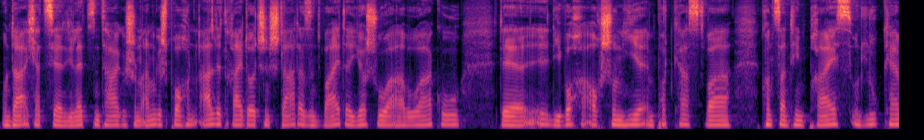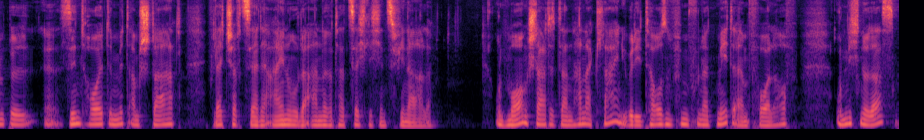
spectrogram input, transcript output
Und da, ich hatte es ja die letzten Tage schon angesprochen, alle drei deutschen Starter sind weiter. Joshua Abuaku, der äh, die Woche auch schon hier im Podcast war, Konstantin Preis und Luke Campbell äh, sind heute mit am Start. Vielleicht schafft es ja der eine oder andere tatsächlich ins Finale. Und morgen startet dann Hannah Klein über die 1500 Meter im Vorlauf. Und nicht nur das,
